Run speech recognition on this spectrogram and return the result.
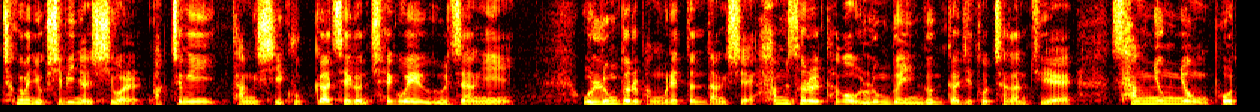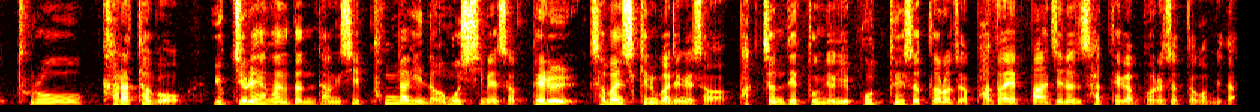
1962년 10월 박정희 당시 국가재건 최고의 의장이 울릉도를 방문했던 당시에 함선을 타고 울릉도 인근까지 도착한 뒤에 상륙용 보트로 갈아타고 육지로 향하던 당시 풍랑이 너무 심해서 배를 접안시키는 과정에서 박 전 대통령이 보트에서 떨어져 바다에 빠지는 사태가 벌어졌다고 합니다.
